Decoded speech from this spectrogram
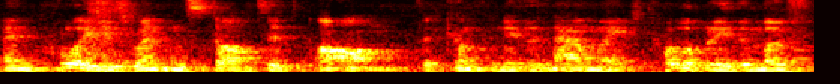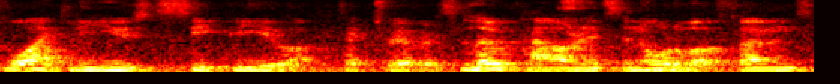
employees went and started ARM, the company that now makes probably the most widely used CPU architecture ever. It's low power and it's in all of our phones.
